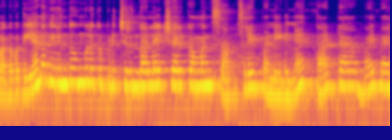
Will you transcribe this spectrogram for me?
வகை வகையான விருந்து உங்களுக்கு பிடிச்சிருந்தா லைக் ஷேர் கமெண்ட் சப்ஸ்கிரைப் பண்ணிவிடுங்க டாட்டா பை பை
